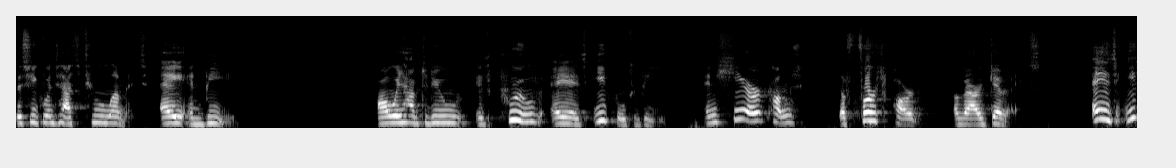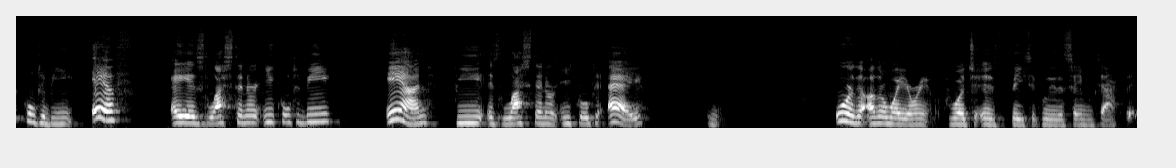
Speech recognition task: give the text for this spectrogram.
the sequence has two limits, a and b. All we have to do is prove a is equal to b. And here comes the first part of our gimmicks. A is equal to B if A is less than or equal to B and B is less than or equal to A, or the other way around, which is basically the same exact thing.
